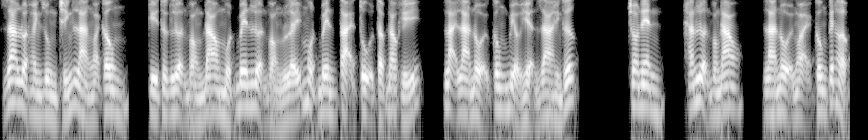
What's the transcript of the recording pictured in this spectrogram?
gia luật hành dùng chính là ngoại công, kỳ thực lượn vòng đao một bên lượn vòng lấy một bên tại tụ tập đao khí, lại là nội công biểu hiện ra hình thức. Cho nên, hắn lượn vòng đao là nội ngoại công kết hợp.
